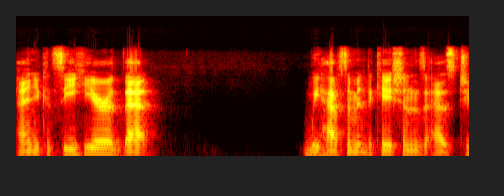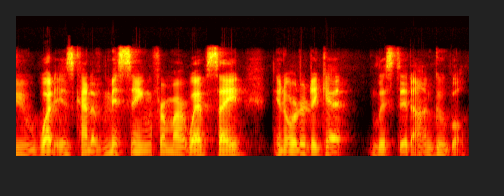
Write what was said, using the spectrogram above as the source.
And you can see here that we have some indications as to what is kind of missing from our website in order to get listed on Google.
